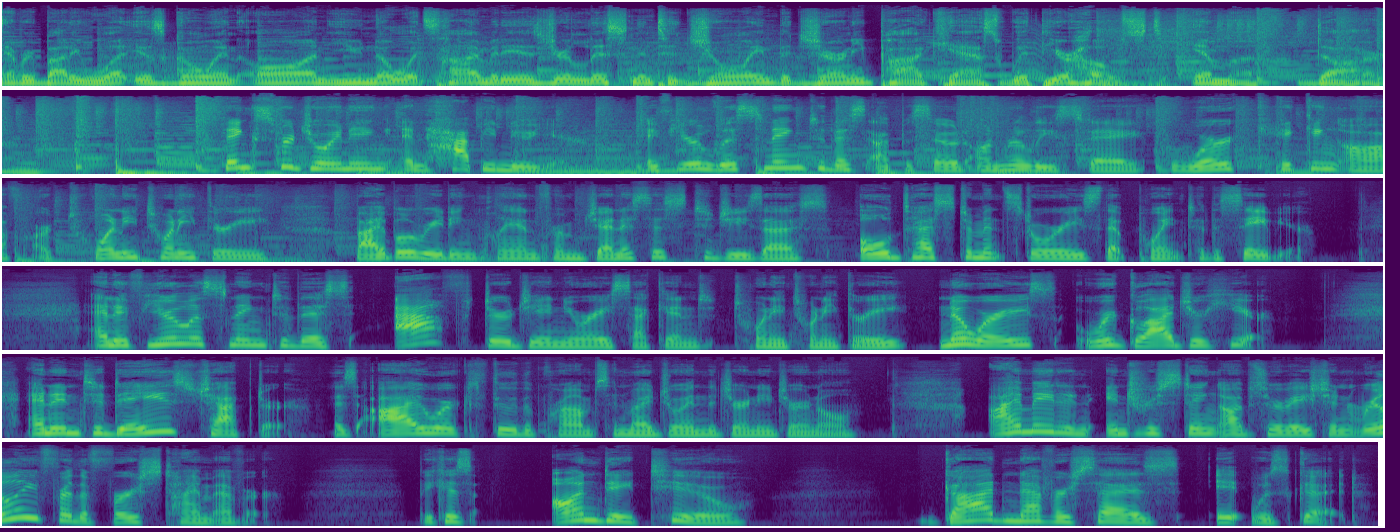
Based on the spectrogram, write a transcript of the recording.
Everybody, what is going on? You know what time it is. You're listening to Join the Journey podcast with your host, Emma Dotter. Thanks for joining and Happy New Year. If you're listening to this episode on release day, we're kicking off our 2023 Bible reading plan from Genesis to Jesus, Old Testament stories that point to the Savior. And if you're listening to this after January 2nd, 2023, no worries, we're glad you're here. And in today's chapter, as I worked through the prompts in my Join the Journey journal, I made an interesting observation, really for the first time ever. Because on day two, God never says it was good.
